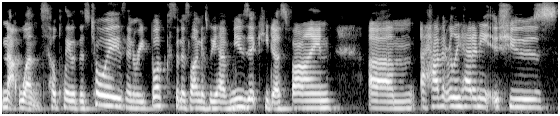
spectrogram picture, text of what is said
not once. He'll play with his toys and read books, and as long as we have music, he does fine. Um, I haven't really had any issues,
